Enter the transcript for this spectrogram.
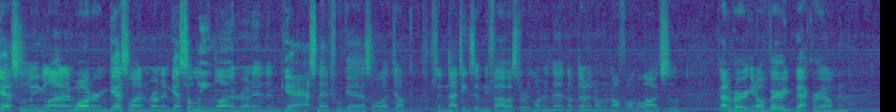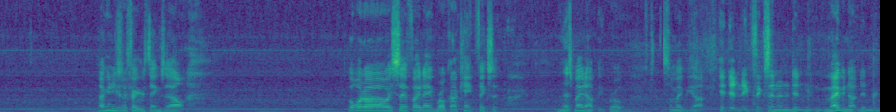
gasoline line, water and gas line running, gasoline line running, and gas, natural gas, all that junk. Since 1975, I started learning that, and I've done it on and off all my life. So, got a very, you know, varied background, and I can usually figure things out. But what I always say, if it ain't broke, I can't fix it. And this may not be broke, so maybe I it didn't need fixing, and it didn't maybe not didn't need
